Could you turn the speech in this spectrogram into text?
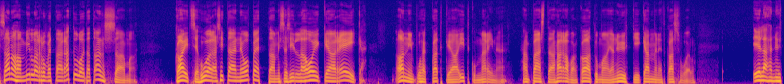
sanohan milloin ruvetaan ratuloita tanssaamaan. Kaitse huora sitä ennen opettaa, missä sillä oikea reikä. Annin puhe katkeaa itkun märinään. Hän päästää haravan kaatumaan ja nyyhkii kämmenet kasvoilla. Elä nyt,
